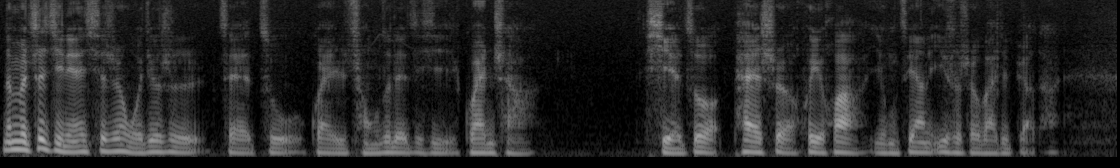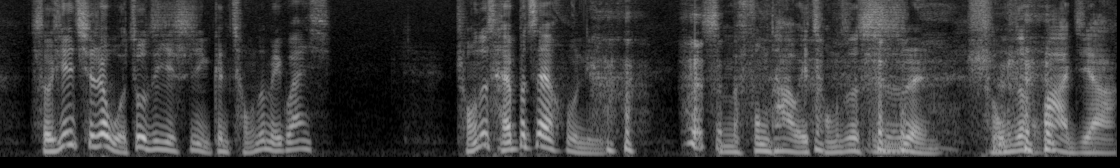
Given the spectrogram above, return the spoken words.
那么这几年，其实我就是在做关于虫子的这些观察、写作、拍摄、绘画，用这样的艺术手法去表达。首先，其实我做这些事情跟虫子没关系，虫子才不在乎你 什么封他为虫子诗人、虫子画家，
